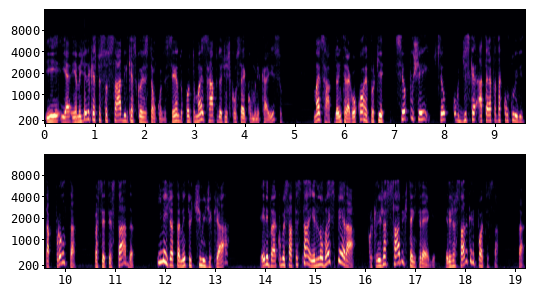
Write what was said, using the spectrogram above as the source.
E, e, à medida que as pessoas sabem que as coisas estão acontecendo, quanto mais rápido a gente consegue comunicar isso, mais rápido a entrega ocorre. Porque se eu puxei, se eu disse que a tarefa está concluída e está pronta para ser testada, imediatamente o time de QA ele vai começar a testar. Ele não vai esperar, porque ele já sabe que está entregue. Ele já sabe que ele pode testar. Tá?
